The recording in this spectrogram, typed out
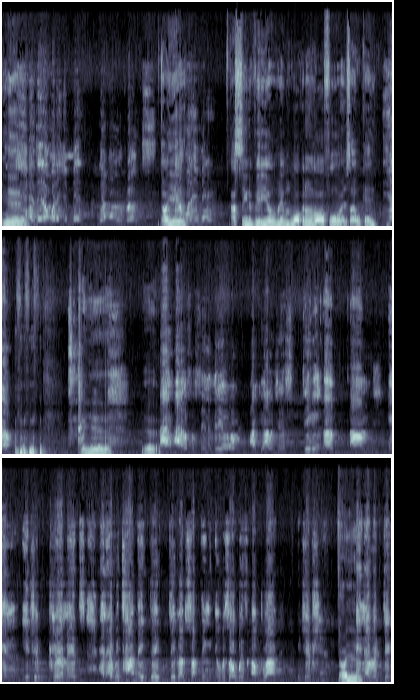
Yeah. and they don't want to admit their own roots. Oh They yeah. don't want to admit. I seen a video where they was walking on all fours. Like, okay. Yeah. but yeah. Yeah. I, I pyramids, and every time they, they dig up something, it was always a black Egyptian. Oh yeah. They never dig,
